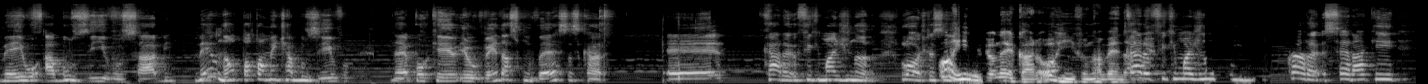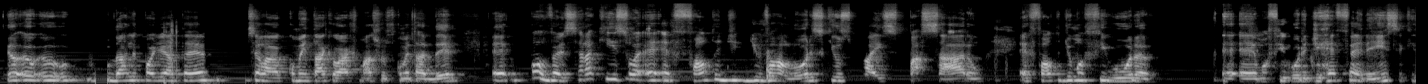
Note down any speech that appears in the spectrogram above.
meio abusivo, sabe? Meio não, totalmente abusivo, né? Porque eu vendo as conversas, cara, é... Cara, eu fico imaginando. Lógico, assim, Horrível, né, cara? Horrível, na verdade. Cara, eu fico imaginando assim, cara, será que. Eu, eu, eu- o Darley pode até, sei lá, comentar, que eu acho massa os comentários dele. É, pô, velho, será que isso é, é falta de, de valores que os pais passaram? É falta de uma figura. É, é uma figura de referência que,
